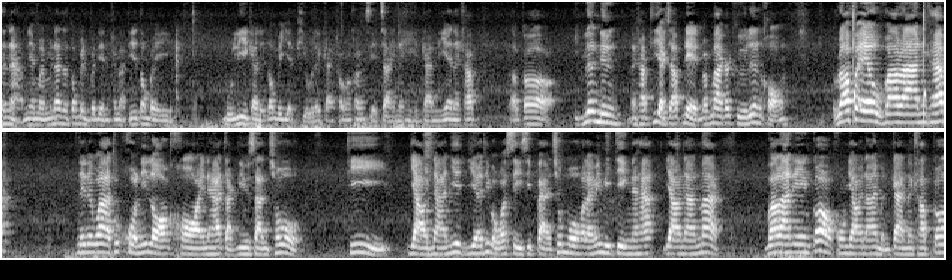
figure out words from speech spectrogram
สนามเนี่ยมันไม่น่าจะต้องเป็นประเด็นขนาดที่จะต้องไปบูลลี่กันหรือต้องไปเหยียดผิวอะไรกันเขาค่อนข้างเสียใจในเหตุการณ์นี้นะครับ แล้วก็ อีกเรื่องหนึ่งนะครับที่อยากจะอัปเดตมากๆก็คือเรื่องของราฟาเอลวารานครับเรียกได้ว่าทุกคนนี่รอคอยนะฮะจากดิวซันโชที่ยาวนานยืดเยื้อที่บอกว่า 48 ชั่วโมงอะไรไม่มีจริงนะฮะยาวนานมาก วารานเองก็คงยาวนานเหมือนกันนะครับ ก็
